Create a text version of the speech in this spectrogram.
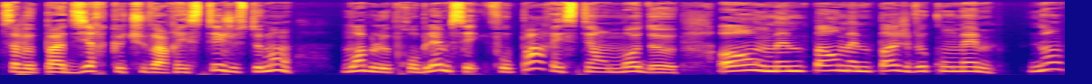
ça veut pas dire que tu vas rester justement. Moi, le problème, c'est faut pas rester en mode oh on m'aime pas, on m'aime pas, je veux qu'on m'aime. Non,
